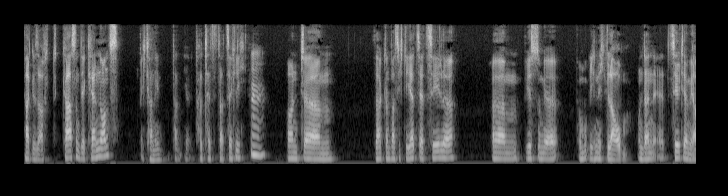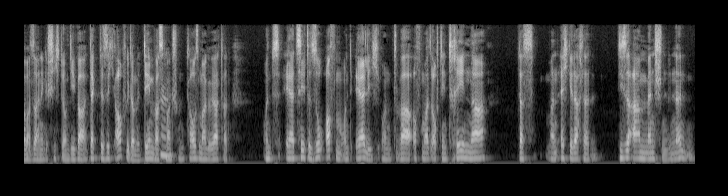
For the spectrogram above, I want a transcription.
hat gesagt, Carsten, wir kennen uns. Ich kann ihn tatsächlich. Mhm. Und ähm, sagt dann, was ich dir jetzt erzähle, ähm, wirst du mir vermutlich nicht glauben. Und dann erzählt er mir aber seine Geschichte und die war, deckte sich auch wieder mit dem, was mhm. man schon tausendmal gehört hat. Und er erzählte so offen und ehrlich und war oftmals auch den Tränen nah, dass man echt gedacht hat, diese armen Menschen, ne,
